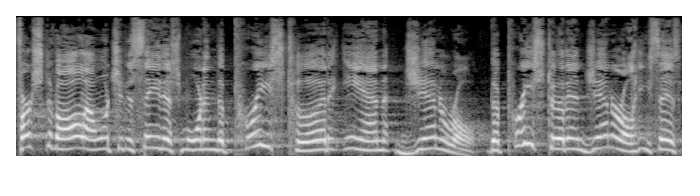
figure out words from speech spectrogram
First of all, I want you to see this morning the priesthood in general. The priesthood in general. He says,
